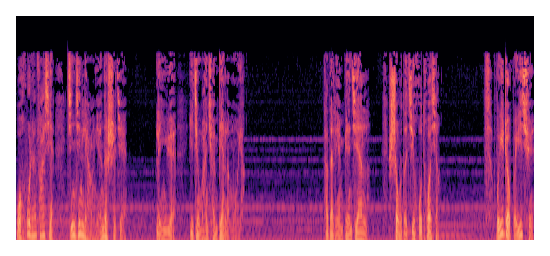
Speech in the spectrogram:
我忽然发现，仅仅两年的时间，林月已经完全变了模样。她的脸变尖了，瘦的几乎脱相，围着围裙，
